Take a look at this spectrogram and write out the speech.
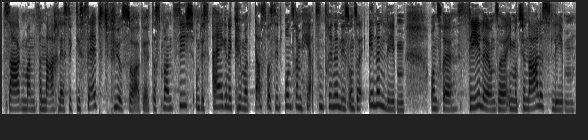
sagen, man vernachlässigt die Selbstfürsorge, dass man sich um das eigene kümmert, das, was in unserem Herzen drinnen ist, unser Innenleben, unsere Seele, unser emotionales Leben.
